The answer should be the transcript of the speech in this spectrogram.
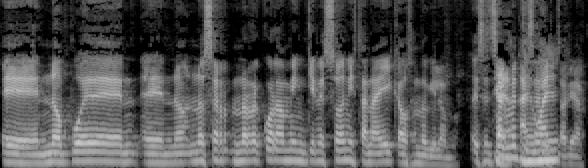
eh, no pueden, eh, no, no, se- no recuerdan bien quiénes son y están ahí causando quilombo. Esencialmente Claro, esa es la igual- historia.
